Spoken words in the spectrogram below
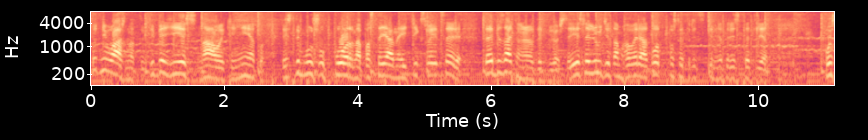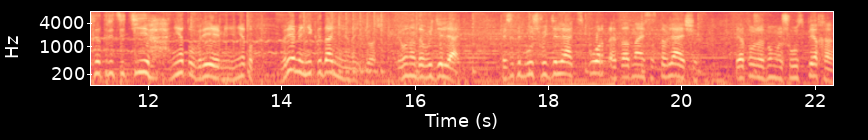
Тут не важно, у тебя есть навыки, нету. Если ты будешь упорно, постоянно идти к своей цели, ты обязательно её добьешься. Если люди там говорят, вот после 30, мне 35 лет, после 30 нету времени, нету. Время никогда не найдешь. Его надо выделять. Если ты будешь выделять спорт, это одна из составляющих, я тоже думаю, что успеха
